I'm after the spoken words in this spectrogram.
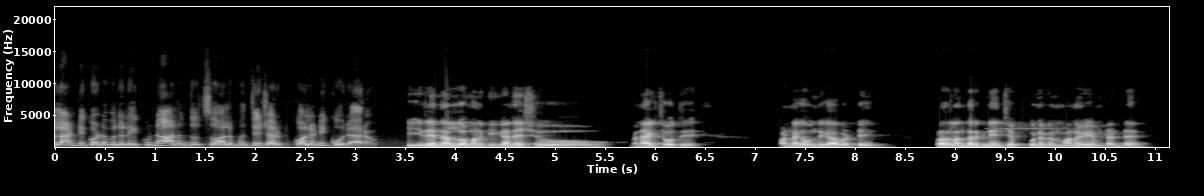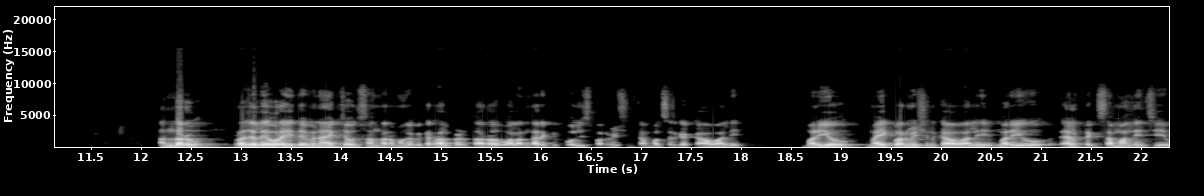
ఎలాంటి గొడవలు లేకుండా ఆనందోత్సవాల మధ్య జరుపుకోవాలని కోరారు. ఇదే నెలలో మనకి గణేష్ వినాయక చవితి పండగ ఉంది కాబట్టి ప్రజలందరికీ నేను చెప్పుకునే మనవి ఏమిటంటే అందరూ ప్రజలు ఎవరైతే వినాయక చవితి సందర్భంగా విగ్రహాలు పెడతారో వాళ్ళందరికీ పోలీస్ పర్మిషన్ కంపల్సరీగా కావాలి. మరియు మైక్ పర్మిషన్ కావాలి. మరియు ఎలక్ట్రిక్ సంబంధించి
